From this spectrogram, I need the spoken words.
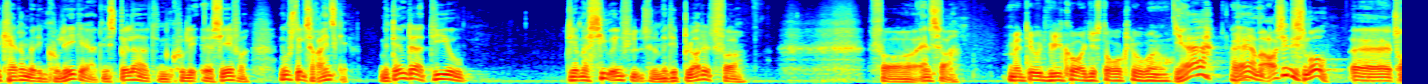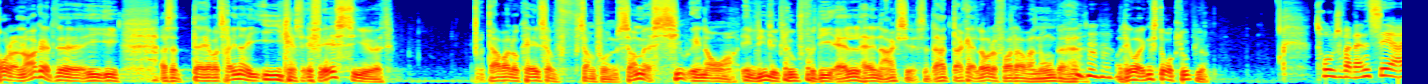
Det kan du med dine kollegaer, dine spillere, dine kollegaer, chefer. Du kan stille til regnskab. Men dem der, de er jo de har massiv indflydelse, men det er blottet for, for ansvar. Men det er jo et vilkår i de store klubber jo. Ja, ja, ja men også i de små. Øh, Jeg tror da nok, at øh, i, i, altså, da jeg var træner i IKAS FS i øvrigt, der var lokalsamfundet så massiv ind over en lille klub, fordi alle havde en aktie. Så der, der kan jeg love dig for, at der var nogen, der havde. Og det var ikke en stor klub, jo. Troels, hvordan ser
